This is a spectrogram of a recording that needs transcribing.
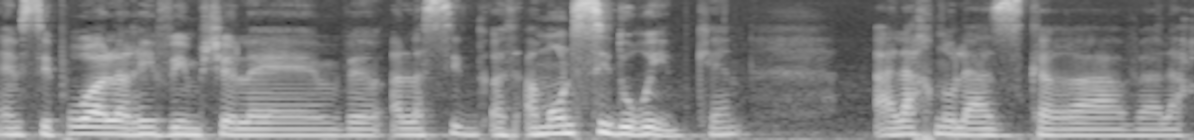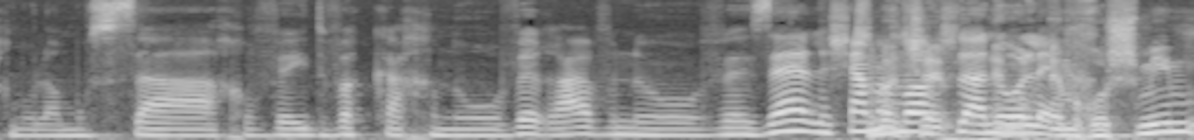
הם סיפרו על הריבים שלהם ועל הסיד... המון סידורים, כן? הלכנו לאזכרה, והלכנו למוסך, והתווכחנו, ורבנו, וזה, לשם המוח שלנו הם- הולך. הם רושמים,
